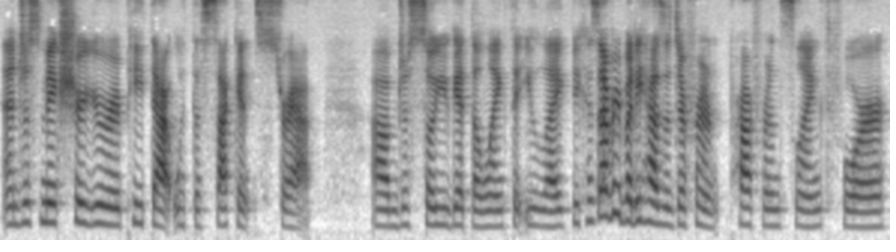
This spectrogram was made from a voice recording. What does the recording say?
and just make sure you repeat that with the second strap um, just so you get the length that you like because everybody has a different preference length for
